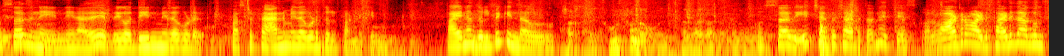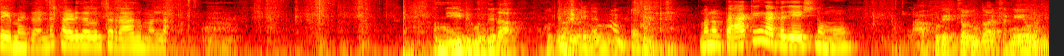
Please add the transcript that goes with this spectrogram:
వస్తుంది. నేను నేను అదే ఇగో దీని మీద కూడా ఫస్ట్ ఫ్యాన్ మీద కూడా దులపండి కింద. పైన దులిపి కింద వస్తుందా కదా మనం వస్తుంది చెత్త చాటుతో ఎత్తేసుకోవాలి. వాటర్ వాడి తడి తగులితే ఏమవుతుంది అంటే తడి తగులితే రాదు మళ్ళా. నీట్గా ఉంది రా. మనం ప్యాకింగ్ అట్లా చేసినాము. అప్పుడు ఎట్లా ఉందో అట్లనే ఉంది.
